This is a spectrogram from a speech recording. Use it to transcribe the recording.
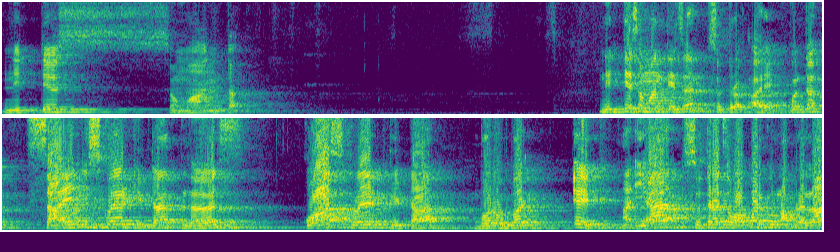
नित्य समानता नित्य समानतेचं सूत्र आहे. कोणतं? Sine square theta plus cos square theta बरोबर एक. हा या सूत्राचा वापर करून आपल्याला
